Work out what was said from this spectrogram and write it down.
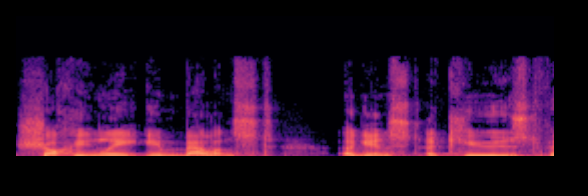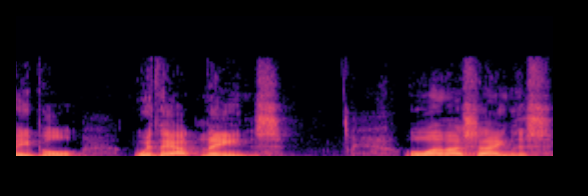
shockingly imbalanced against accused people without means. Well, why am I saying this?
